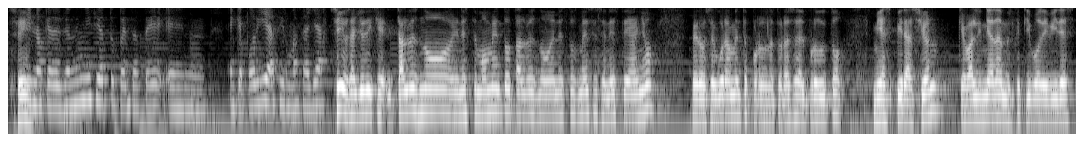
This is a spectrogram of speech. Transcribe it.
sino que desde un inicio tú pensaste en, en, que podías ir más allá. Sí, o sea, yo dije, tal vez no en este momento, tal vez no en estos meses, en este año, pero seguramente por la naturaleza del producto, mi aspiración, que va alineada a mi objetivo de vida, es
